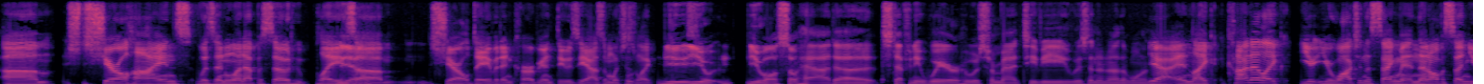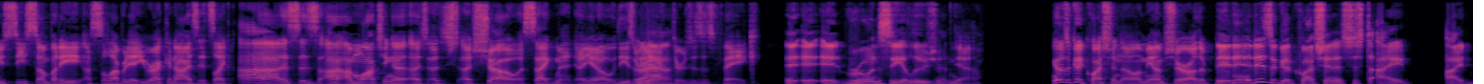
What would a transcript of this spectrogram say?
Um, Cheryl Hines was in one episode who plays Yeah. um, Cheryl David in Curb Your Enthusiasm, which is like You you you also had uh, Stephanie Weir, who was from Mad TV, who was in another one. Yeah, and like kind of like you're, you're watching the segment, and then all of a sudden you see somebody, a celebrity that you recognize. It's like, ah, this is I, I'm watching a, a, a, a show, a segment. Uh, you know, these are Yeah. actors. This is fake. It, it it ruins the illusion. Yeah, it was a good question though. I mean, I'm sure other people. It, it is a good question. It's just I I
